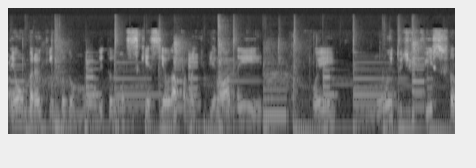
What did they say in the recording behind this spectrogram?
deu um branco em todo mundo e todo mundo se esqueceu da forma que pilota e foi muito difícil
